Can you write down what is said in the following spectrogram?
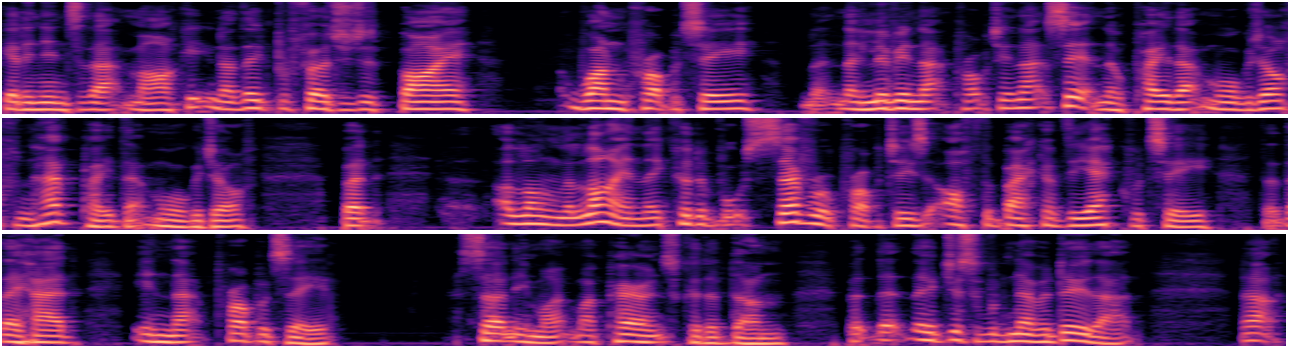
getting into that market. You know, they prefer to just buy one property, they live in that property, and that's it, and they'll pay that mortgage off and have paid that mortgage off. But along the line, they could have bought several properties off the back of the equity that they had in that property certainly my, my parents could have done, but they, they just would never do that. Now,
